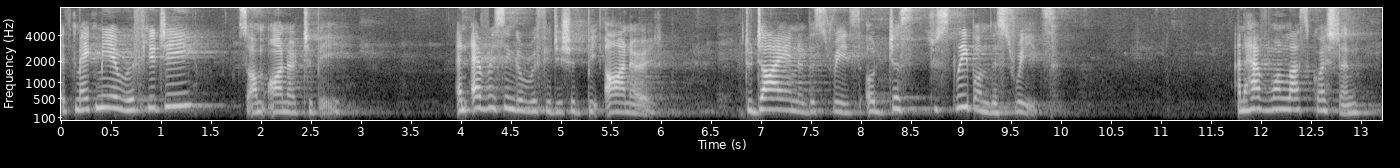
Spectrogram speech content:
it made me a refugee, so I'm honored to be. And every single refugee should be honored to die in the streets or just to sleep on the streets. And I have one last question.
